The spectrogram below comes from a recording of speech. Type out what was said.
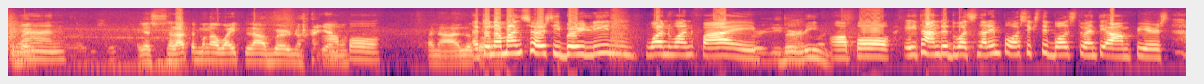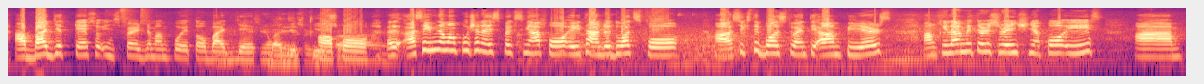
diba? Ayan. Ayan, so sa lahat ng mga white lover, no? Ayan, no? Opo. Panalo to. Ito naman, sir, si Berlin 115. Berlin. Opo, 800 watts na rin po, 60 volts, 20 amperes. Ah, budget keso inspired naman po ito, budget. Budget piso. Opo. Ah, same naman po siya na specs nga po, 800 watts po, ah, 60 volts, 20 amperes. Ang kilometers range niya po is um,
